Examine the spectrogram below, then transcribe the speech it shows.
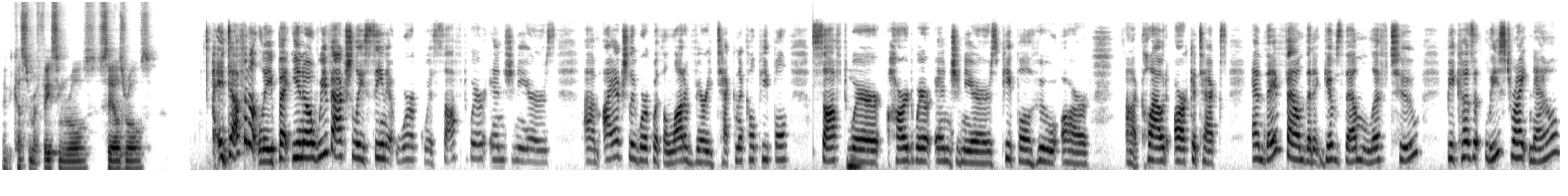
maybe customer facing roles, sales roles. It definitely, but you know, we've actually seen it work with software engineers, um, I actually work with a lot of very technical people, software, mm. hardware engineers, people who are uh, cloud architects, and they've found that it gives them lift too. Because at least right now,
